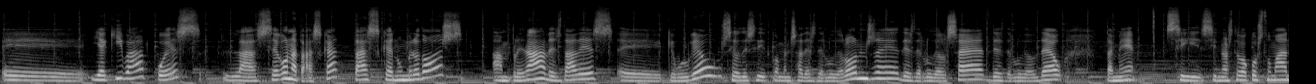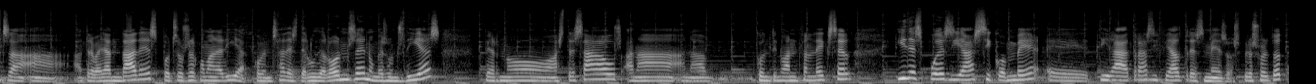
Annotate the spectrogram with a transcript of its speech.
Eh, I aquí va pues, la segona tasca, tasca número 2, emplenar les dades eh, que vulgueu, si heu decidit començar des de l'1 de l'11, des de l'1 del 7, des de l'1 del 10. També, si, si no esteu acostumats a, a, a treballar en dades, potser us recomanaria començar des de l'1 de l'11, només uns dies, per no estressar-vos, anar, anar continuant fent l'Excel, i després ja, si convé, eh, tirar atrás i fer altres mesos. Però sobretot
